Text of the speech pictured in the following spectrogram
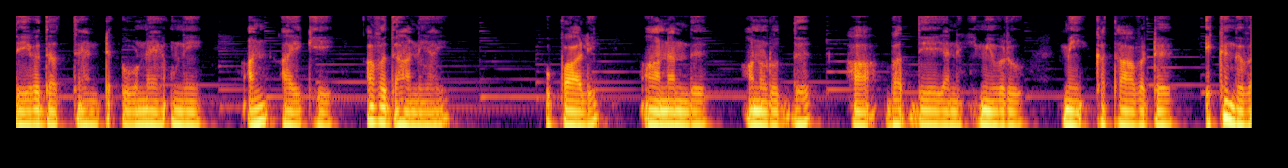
දේවදත්තයන්ට ඕනෑ උනේ අන් අයගේ අවධානයයි. උපාලි ආනන්ද අනුරුද්ධ හා බද්දේ යන හිමිවරු මේ කතාවට එකඟව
